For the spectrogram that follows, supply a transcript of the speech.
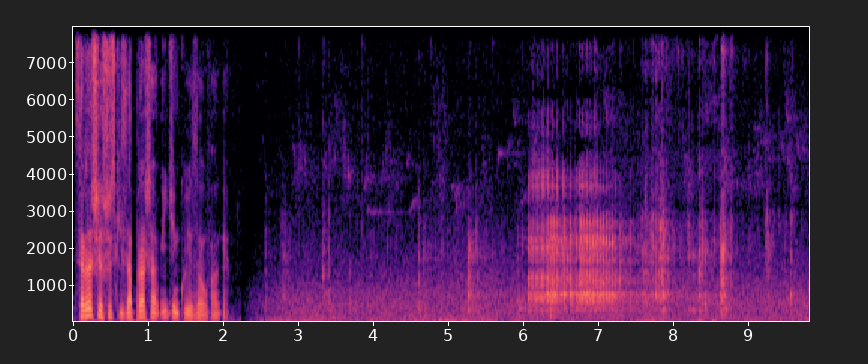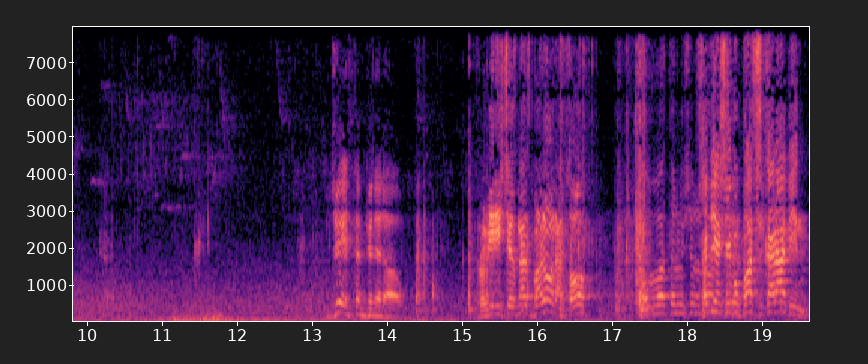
Serdecznie wszystkich zapraszam i dziękuję za uwagę. Gdzie jest ten generał? Zrobiliście z nas balona, co? Obywatelu sierżancie. Zabierzcie mu pas i karabin!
